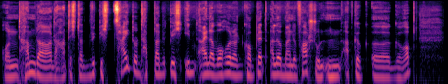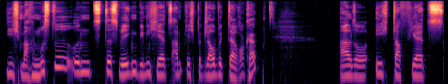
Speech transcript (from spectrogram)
und haben da, da hatte ich dann wirklich Zeit und habe dann wirklich in einer Woche dann komplett alle meine Fahrstunden abgerobbt, äh, die ich machen musste und deswegen bin ich jetzt amtlich beglaubigter Rocker. Also ich darf jetzt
